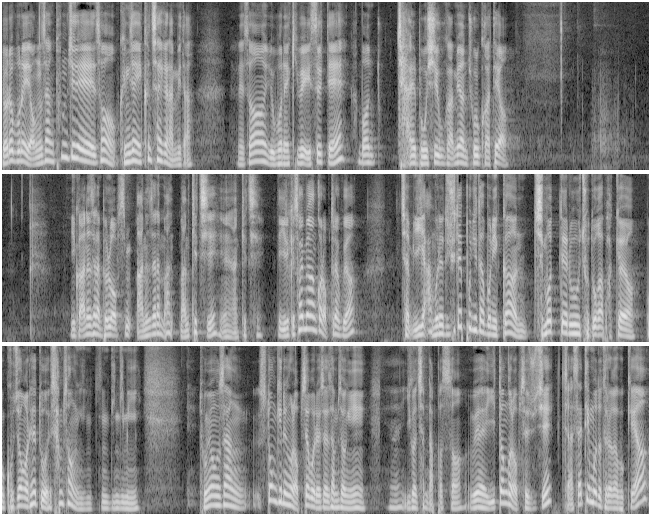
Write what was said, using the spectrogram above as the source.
여러분의 영상 품질에서 굉장히 큰 차이가 납니다. 그래서 이번에 기회 있을 때 한번 잘 보시고 가면 좋을 것 같아요. 이거 아는 사람 별로 없음 아는 사람 많, 많겠지. 예, 않겠지. 이렇게 설명한 건 없더라고요. 참 이게 아무래도 휴대폰이다 보니까 지멋대로 조도가 바뀌어요. 뭐 고정을 해도 삼성 님김이 동영상 수동 기능을 없애버려서 삼성이 예, 이건 참 나빴어. 왜 있던 걸 없애주지? 자 세팅 모드 들어가 볼게요.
